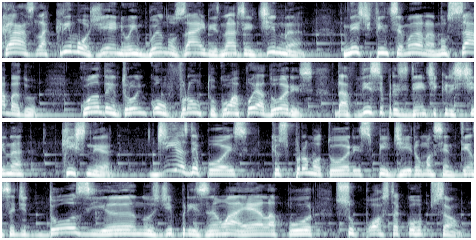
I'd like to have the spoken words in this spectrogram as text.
gás lacrimogênio em Buenos Aires, na Argentina, neste fim de semana, no sábado, quando entrou em confronto com apoiadores da vice-presidente Cristina Kirchner dias depois que os promotores pediram uma sentença de 12 anos de prisão a ela por suposta corrupção.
